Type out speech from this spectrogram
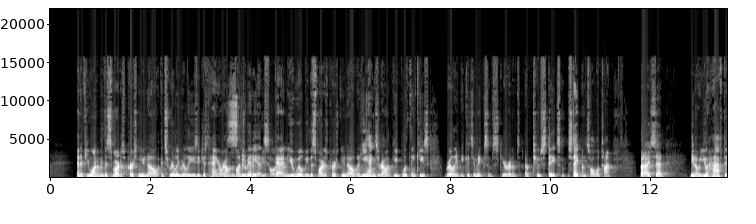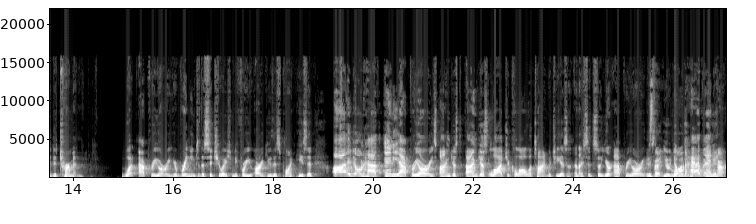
And if you want to be the smartest person you know, it's really, really easy. Just hang around with a bunch of idiots, people, yeah. and you will be the smartest person you know. But he hangs around with people who think he's brilliant because he makes obscure and obtuse states, statements all the time. But I said, you know, you have to determine what a priori you're bringing to the situation before you argue this point. He said, I don't have any a prioris. I'm just I'm just logical all the time, which he isn't. And I said, so your a priori is, that, you you're don't have any. Yeah.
